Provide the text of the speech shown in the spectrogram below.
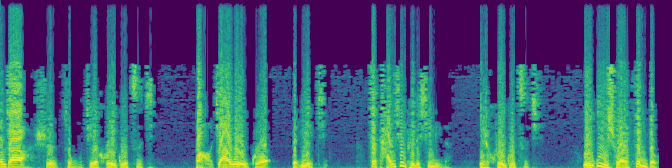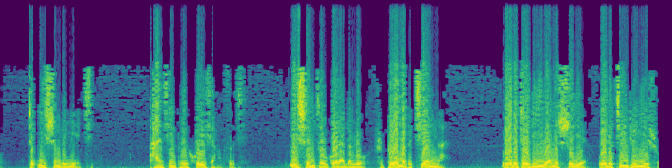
杨延昭啊是总结回顾自己保家卫国的业绩，在谭鑫培的心里呢，也是回顾自己为艺术而奋斗这一生的业绩。谭鑫培回想自己一生走过来的路是多么的艰难，为了这梨园的事业，为了京剧艺术，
